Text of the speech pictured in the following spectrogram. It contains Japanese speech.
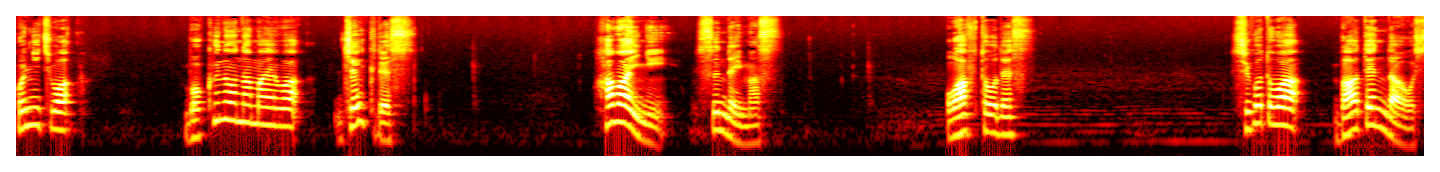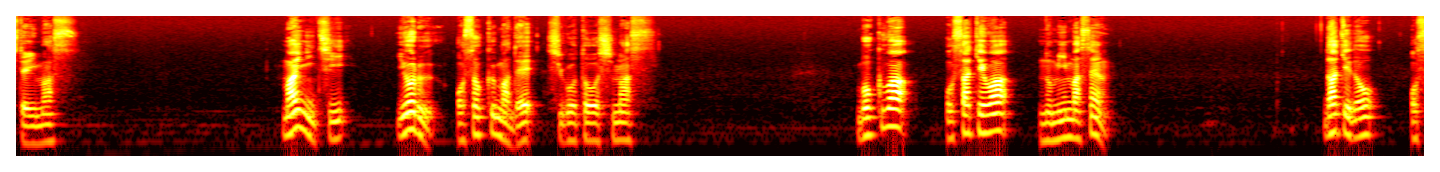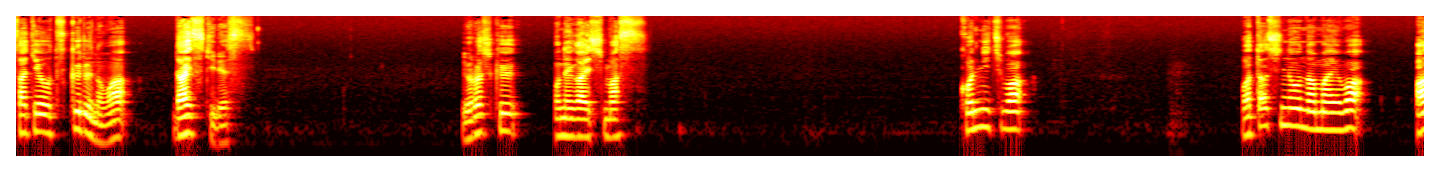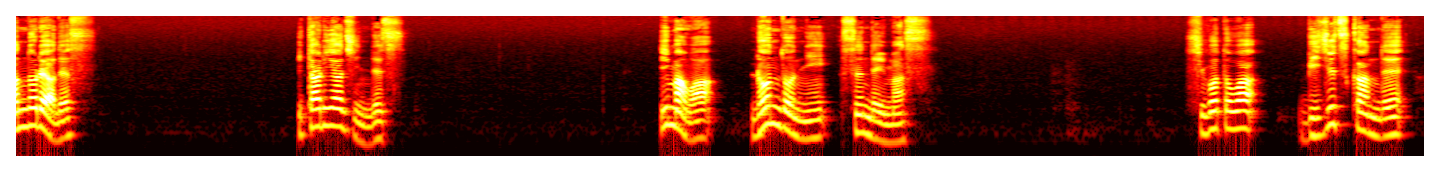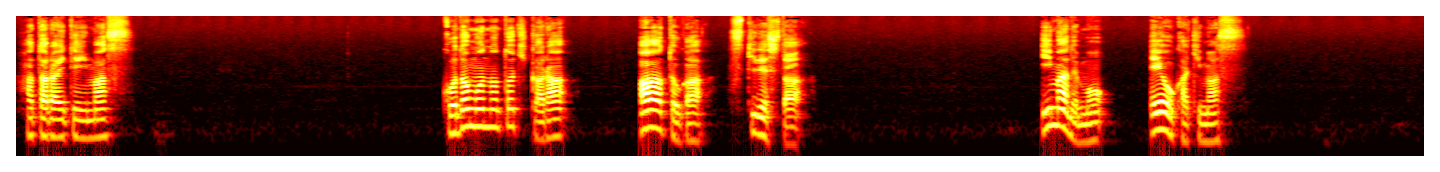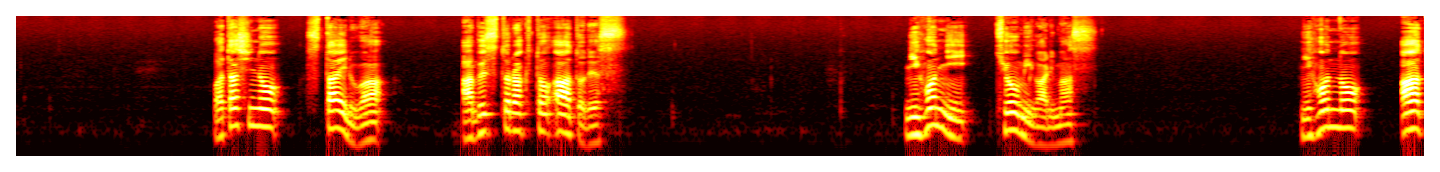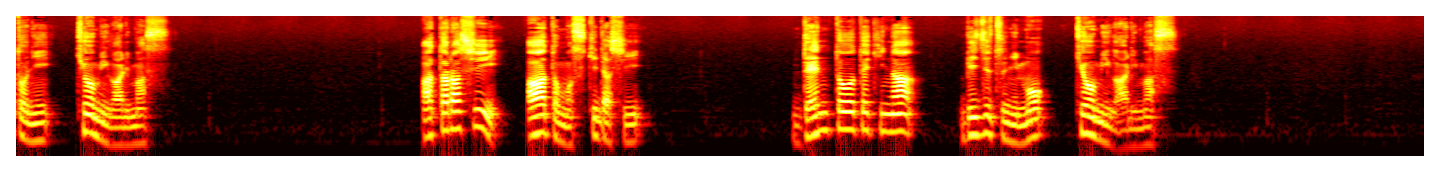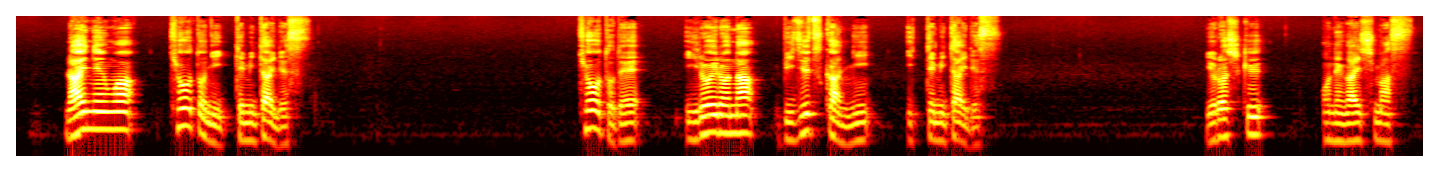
こんにちは。僕の名前はジェイクです。ハワイに住んでいます。オアフ島です。仕事はバーテンダーをしています。毎日夜遅くまで仕事をします。僕はお酒は飲みません。だけどお酒を作るのは大好きです。よろしくお願いします。こんにちは。私の名前はアンドレアです。イタリア人です。今はロンドンに住んでいます。仕事は美術館で働いています。子供の時からアートが好きでした。今でも絵を描きます。私のスタイルはアブストラクトアートです。日本に興味があります。日本のアートに興味があります。新しいアートも好きだし、伝統的な美術にも興味があります。来年は京都に行ってみたいです。京都でいろいろな美術館に行ってみたいです。よろしくお願いします。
